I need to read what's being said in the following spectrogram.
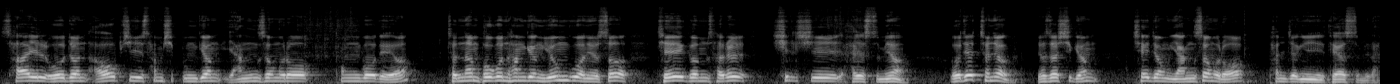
4일 오전 9시 30분경 양성으로 통보되어 전남보건환경연구원에서 재검사를 실시하였으며 어제 저녁 6시경 최종 양성으로 판정이 되었습니다.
